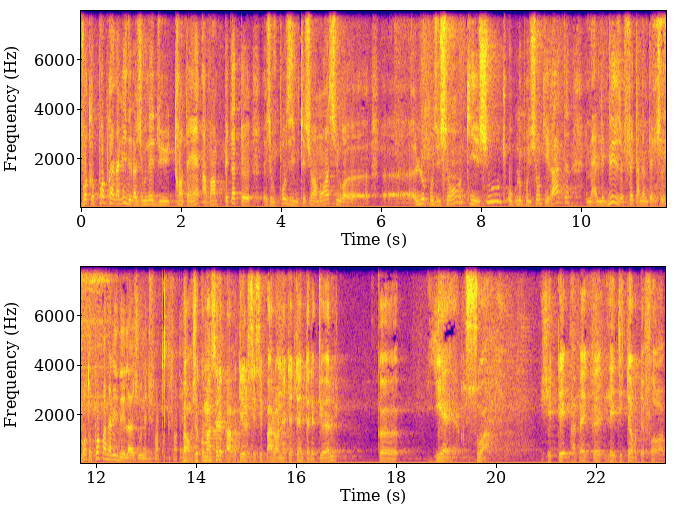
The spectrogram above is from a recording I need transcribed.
Votre propre analyse de la journée du 31, avant peut-être que je vous pose une question à moi sur euh, euh, l'opposition qui échoue, l'opposition qui rate mais l'Église fait quand même quelque chose. Votre propre analyse de la journée du 31. Bon, je commencerai par dire ceci par honnêteté intellectuelle que hier soir, j'étais avec l'éditeur de forum.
